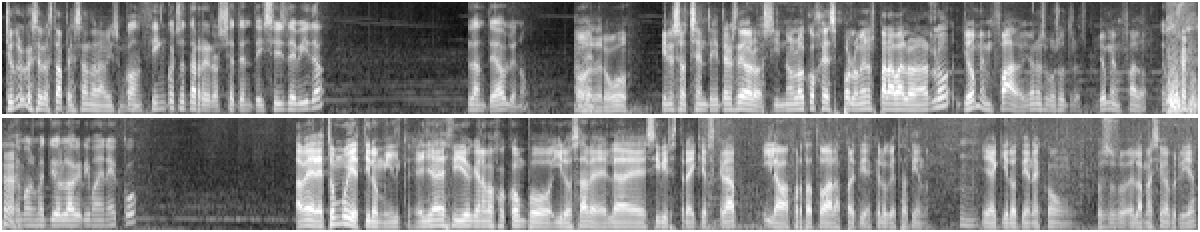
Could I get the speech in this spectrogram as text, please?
Yo creo que se lo está pensando ahora mismo. Con 5 chatarreros, 76 de vida. Planteable, ¿no? A ver. Tienes 83 de oro. Si no lo coges por lo menos para valorarlo, yo me enfado. Yo no sé vosotros. Yo me enfado. Hemos, hemos metido lágrima en eco. A ver, esto es muy estilo Milk. Ella decidió que la mejor compo, y lo sabe, es la de Sivir Striker Scrap y la va a forzar todas las partidas, que es lo que está haciendo. Y aquí lo tienes con pues eso, la máxima prioridad.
